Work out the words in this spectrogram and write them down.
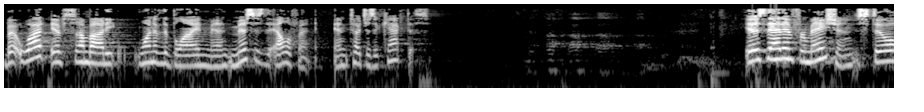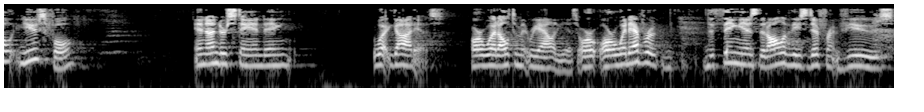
But what if somebody, one of the blind men, misses the elephant and touches a cactus? Is that information still useful in understanding what God is or what ultimate reality is or, or whatever the thing is that all of these different views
